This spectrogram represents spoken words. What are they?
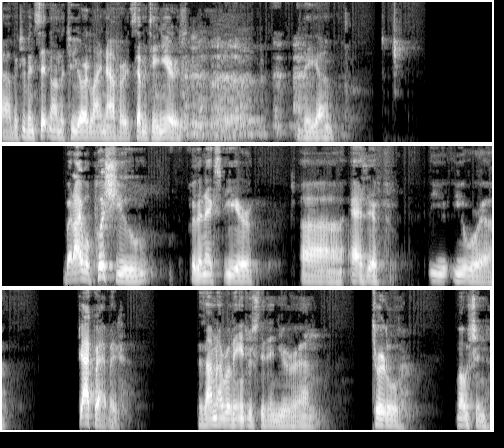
uh, but you've been sitting on the two yard line now for 17 years. the, um, But I will push you for the next year uh, as if you, you were a jackrabbit, because I'm not really interested in your um, turtle motion.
